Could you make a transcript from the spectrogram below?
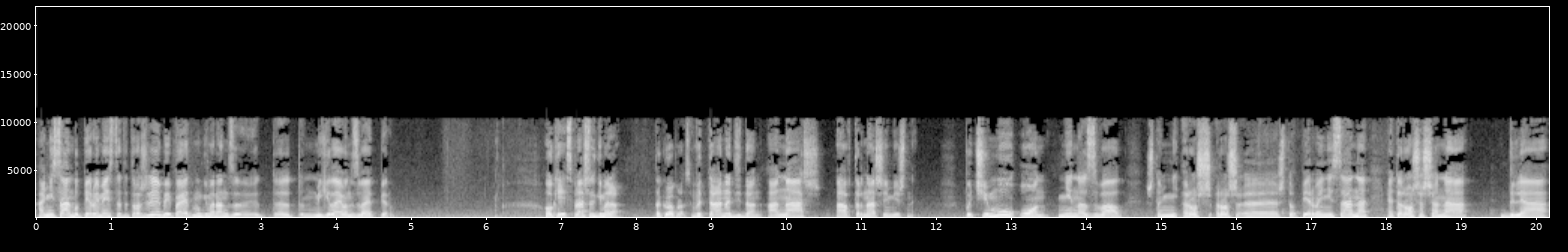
А Нисан был первый месяц от этого жребия, и поэтому Гимаран, э, э, Мигела его называет первым. Окей, спрашивает Гимара. Такой вопрос. Ветана Дидан, а наш автор нашей Мишны, почему он не назвал, что, Рош, Рош, э, что первая Нисана это Роша Шана для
